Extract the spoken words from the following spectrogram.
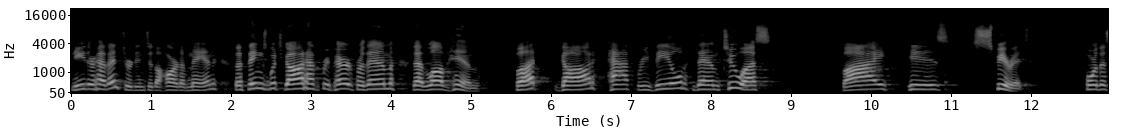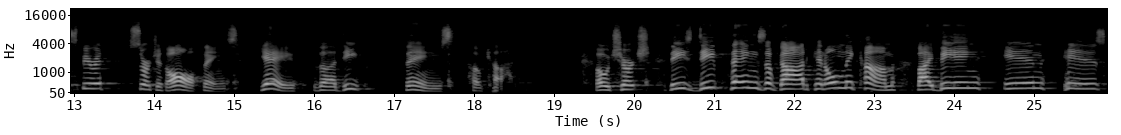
neither have entered into the heart of man the things which God hath prepared for them that love him. But God hath revealed them to us by his Spirit. For the Spirit searcheth all things, yea, the deep things of God. Oh, church, these deep things of God can only come by being in His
